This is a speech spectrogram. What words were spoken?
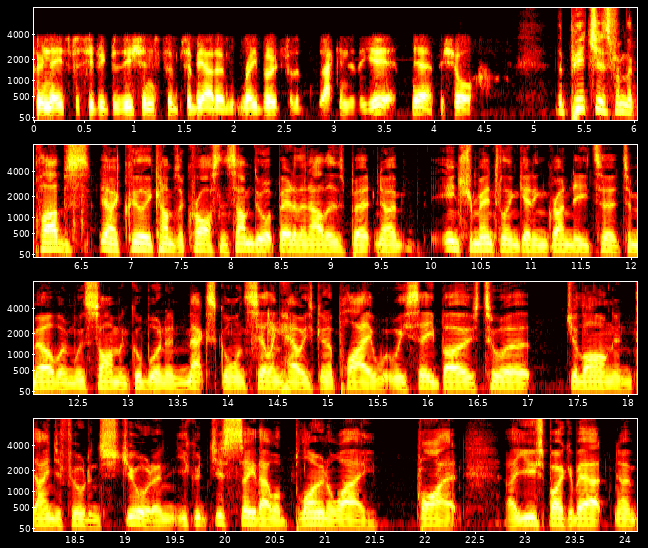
who need specific positions to, to be able to reboot for the back end of the year. Yeah, for sure. The pictures from the clubs, you know, clearly comes across, and some do it better than others. But you know, instrumental in getting Grundy to, to Melbourne was Simon Goodwin and Max Gawn selling how he's going to play. We see Bowes to Geelong and Dangerfield and Stewart, and you could just see they were blown away by it. Uh, you spoke about you know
